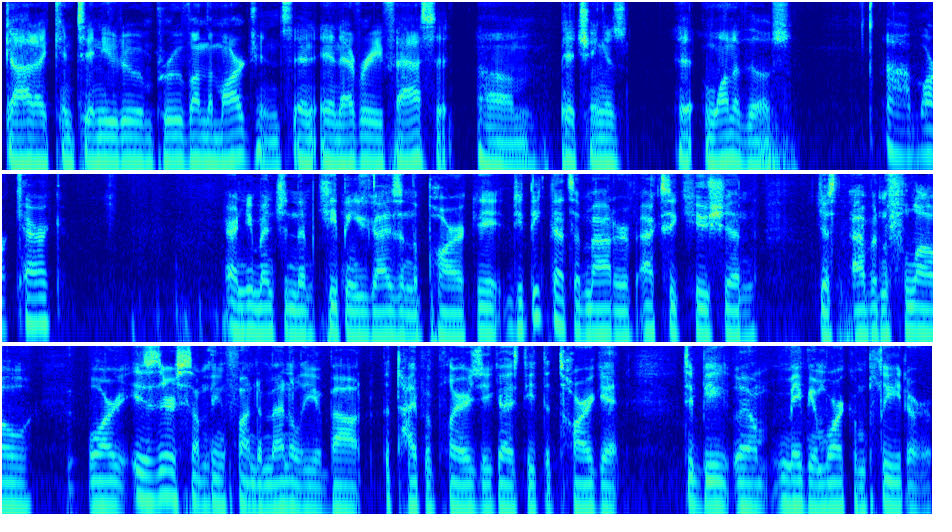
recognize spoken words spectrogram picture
got to continue to improve on the margins in, in every facet. Um, pitching is uh, one of those. Uh, Marc Carig. Aaron, you mentioned them keeping you guys in the park. Eh, Do you think that's a matter of execution, just ebb and flow, or is there something fundamentally about the type of players you guys need to target to be um, maybe more complete, or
